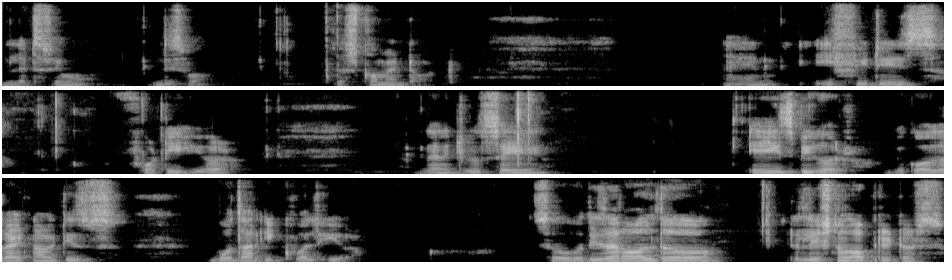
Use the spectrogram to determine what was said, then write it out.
let's remove this one. Just comment out. And if it is 40 here then it will say a is bigger because right now it is both are equal here. So these are all the relational operators.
